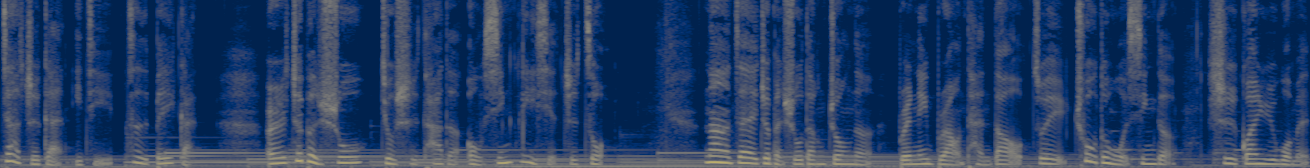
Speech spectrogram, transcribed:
价值感以及自卑感，而这本书就是他的呕心沥血之作。那在这本书当中呢，Brené Brown 谈到最触动我心的是关于我们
